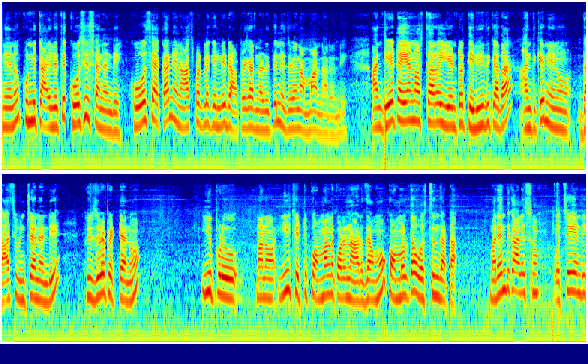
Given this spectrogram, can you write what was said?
నేను కొన్ని కాయలు అయితే కోసేసానండి. కోసాక నేను హాస్పిటల్కి వెళ్ళి డాక్టర్ గారిని అడిగితే నిజమైన అమ్మ? అన్నారండి. అంత ఏ టైం వస్తారో ఏంటో తెలియదు కదా. అందుకే నేను దాచి ఉంచానండి. ఫ్రిడ్జ్లో పెట్టాను. ఇప్పుడు మనం ఈ చెట్టు కొమ్మలను కూడా నాటుదాము. కొమ్మలతో వస్తుందట. మరెందుకు ఆలస్యం? వచ్చేయండి.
